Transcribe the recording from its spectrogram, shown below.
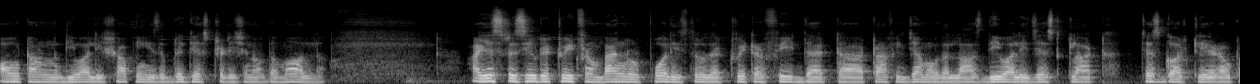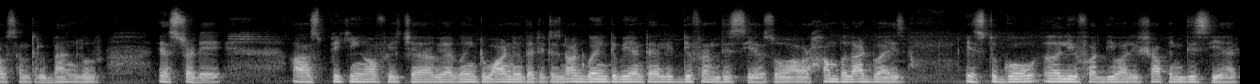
out on Diwali shopping is the biggest tradition of them all. I just received a tweet from Bangalore police through the Twitter feed that uh, traffic jam of the last Diwali just got just got cleared out of central Bangalore yesterday. Uh, speaking of which, uh, we are going to warn you that it is not going to be entirely different this year. So our humble advice is to go early for Diwali shopping this year.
